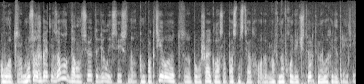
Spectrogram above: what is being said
Вот. Мусоросжигательный завод, да, он все это дело, естественно, компактирует, повышая класс опасности отхода. На, на входе четвертый, на выходе третий.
